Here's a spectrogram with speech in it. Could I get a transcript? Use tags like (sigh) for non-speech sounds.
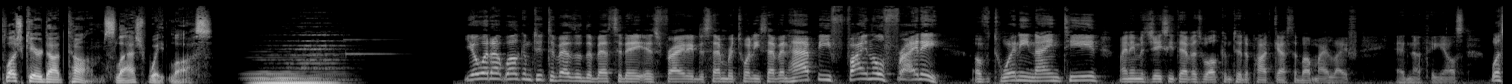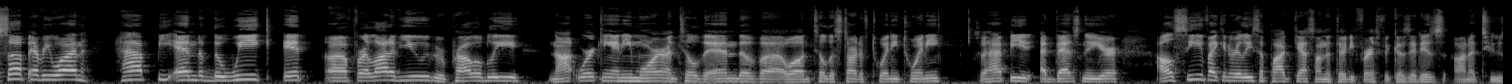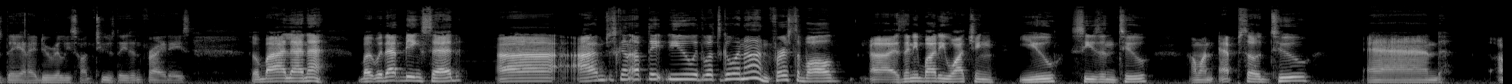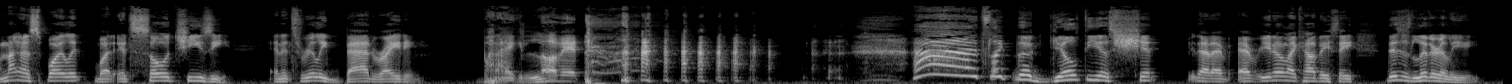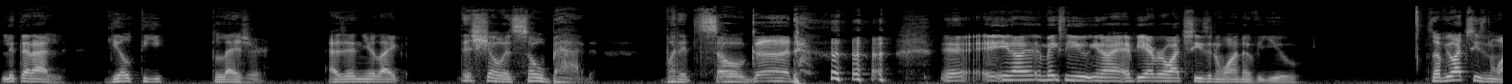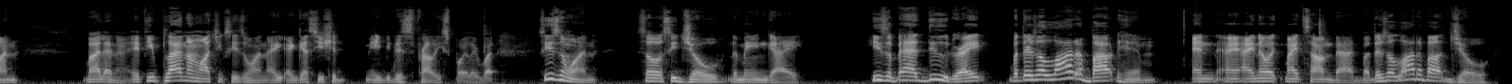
plushcare.com slash weight loss. Yo, what up? Welcome to Tevezo the Best. Today is Friday, December 27. Happy final Friday of 2019. My name is JC Tevez. Welcome to the podcast about my life and nothing else. What's up, everyone? Happy end of the week. It, uh, for a lot of you, you're probably not working anymore until the end of, uh, well, until the start of 2020. So happy advanced new year. I'll see if I can release a podcast on the 31st because it is on a Tuesday and I do release on Tuesdays and Fridays. So bahala na. But with that being said, uh, I'm just gonna update you with what's going on. First of all, uh, is anybody watching You season two? I'm on episode two, and I'm not gonna spoil it, but it's so cheesy and it's really bad writing, but I love it. (laughs) it's like the guiltiest shit that I've ever. You know, like how they say this is literally literal guilty pleasure. As in, you're like, this show is so bad, but it's so good. (laughs) Eh, eh, you know, it makes you, you know, if you ever watch season one of You. So if you watch season one, bahala na. If you plan on watching season one, I, I guess you should, maybe this is probably spoiler, but season one, so see Joe, the main guy, he's a bad dude, right? But there's a lot about him, and I, I know it might sound bad, but there's a lot about Joe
